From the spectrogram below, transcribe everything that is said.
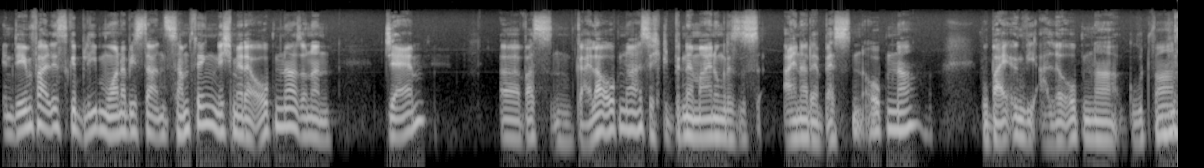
in dem Fall ist geblieben Wanna Be Startin' Something, nicht mehr der Opener, sondern Jam, äh, was ein geiler Opener ist. Ich bin der Meinung, das ist einer der besten Opener, wobei irgendwie alle Opener gut waren.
